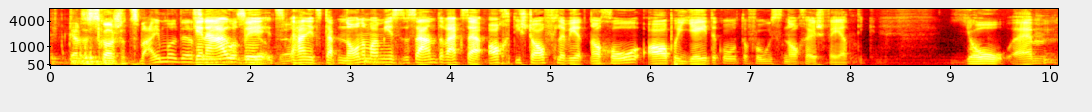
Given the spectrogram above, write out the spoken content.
Ich glaube, das ist sogar schon zweimal der Genau, wir jetzt, ja. haben jetzt glaub, noch einmal müssen den Sender wechseln. Die achte Staffel wird noch kommen, aber jeder geht davon aus, nachher ist fertig. Jo, ähm,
